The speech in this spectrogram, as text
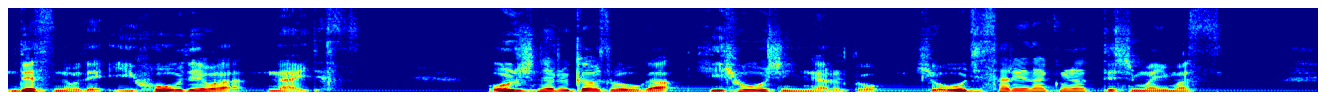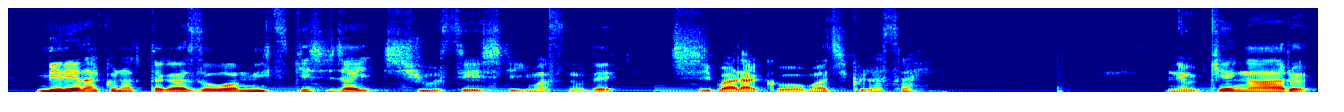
ですので違法ではないです。オリジナル画像が非表示になると表示されなくなってしまいます。見れなくなった画像は見つけ次第修正していますので、しばらくお待ちください。抜けがある。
